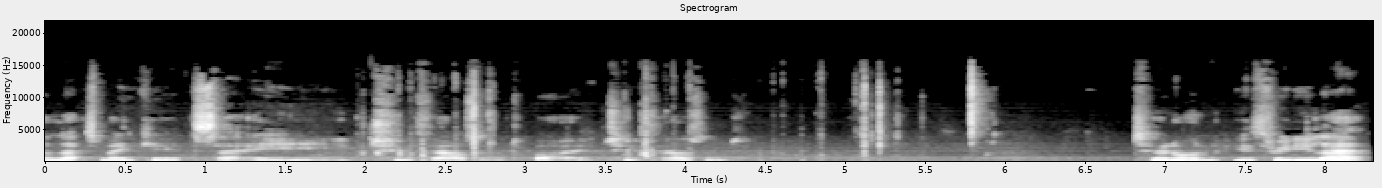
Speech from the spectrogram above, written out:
and let's make it, say, 2000 by 2000. Turn on your 3D layer,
